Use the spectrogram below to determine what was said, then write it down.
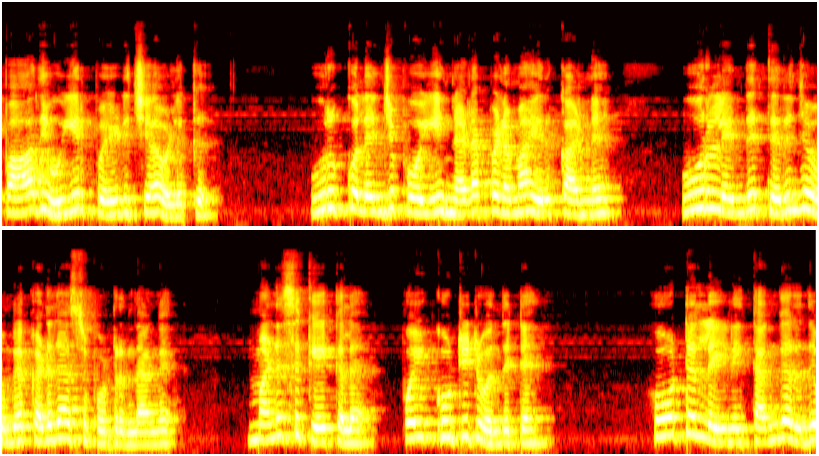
பாதி உயிர் போயிடுச்சு அவளுக்கு. உருக்குலைஞ்சு போய் நடப்பிடமாக இருக்கான்னு ஊர்லேருந்து தெரிஞ்சவங்க கடுதாசு போட்டிருந்தாங்க. மனசு கேட்கல போய் கூட்டிட்டு வந்துட்டேன். ஹோட்டலில் இனி தங்கிறது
